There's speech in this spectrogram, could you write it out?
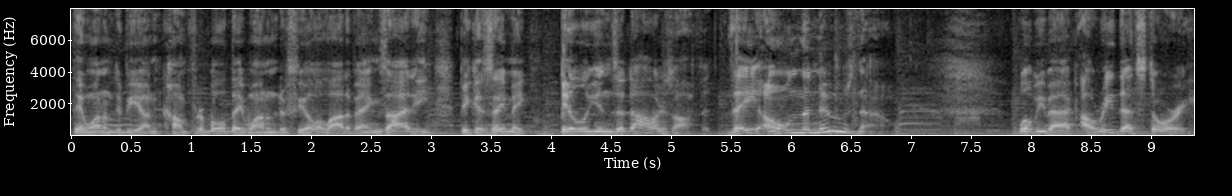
They want them to be uncomfortable. They want them to feel a lot of anxiety because they make billions of dollars off it. They own the news now. We'll be back. I'll read that story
